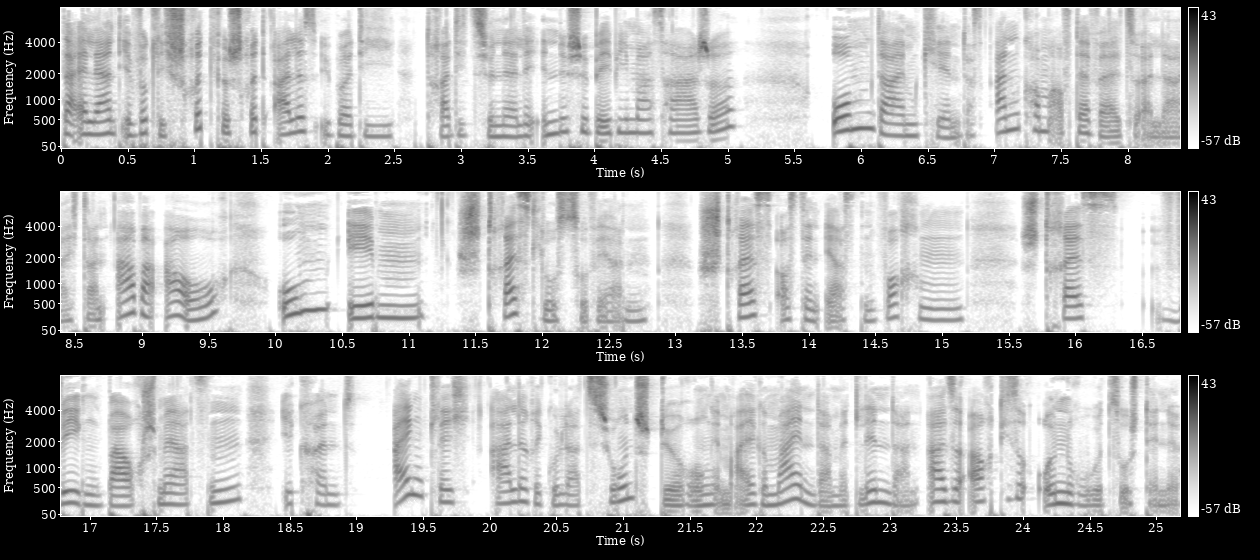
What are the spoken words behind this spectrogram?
da erlernt ihr wirklich Schritt für Schritt alles über die traditionelle indische Babymassage um deinem Kind das Ankommen auf der Welt zu erleichtern, aber auch um eben stresslos zu werden. Stress aus den ersten Wochen, Stress wegen Bauchschmerzen. Ihr könnt eigentlich alle Regulationsstörungen im Allgemeinen damit lindern. Also auch diese Unruhezustände,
